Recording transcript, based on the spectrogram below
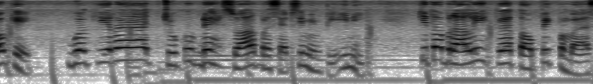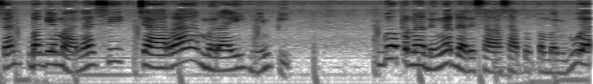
Oke, gue kira cukup deh soal persepsi mimpi ini. Kita beralih ke topik pembahasan bagaimana sih cara meraih mimpi. Gue pernah dengar dari salah satu temen gue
